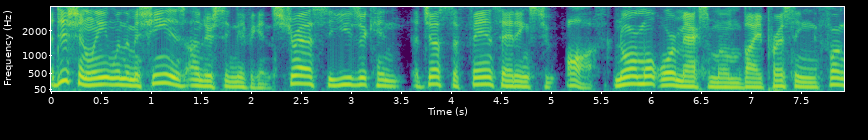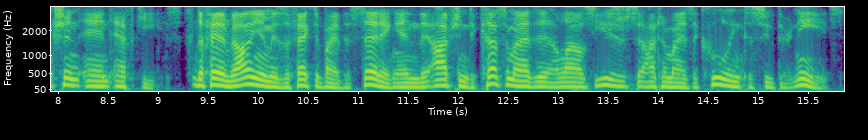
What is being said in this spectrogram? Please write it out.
Additionally, when the machine is under significant stress, the user can adjust the fan settings to off, normal, or maximum by pressing function and F keys. The fan volume is affected by the setting, and the option to customize it allows users to optimize the cooling to suit their needs.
